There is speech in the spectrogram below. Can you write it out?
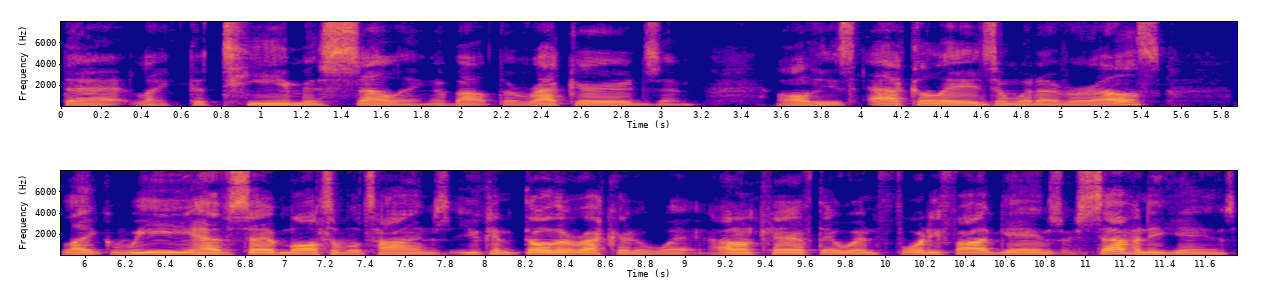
that like the team is selling about the records and all these accolades and whatever else. Like we have said multiple times, you can throw the record away. I don't care if they win 45 games or 70 games.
